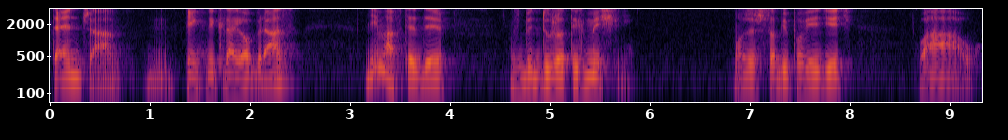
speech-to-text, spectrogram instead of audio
tęcza, piękny krajobraz, nie ma wtedy zbyt dużo tych myśli. Możesz sobie powiedzieć: Wow,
